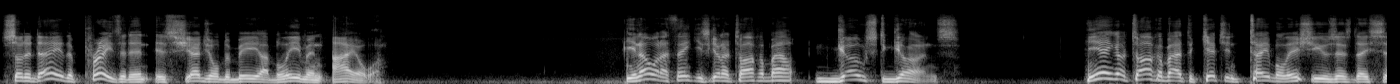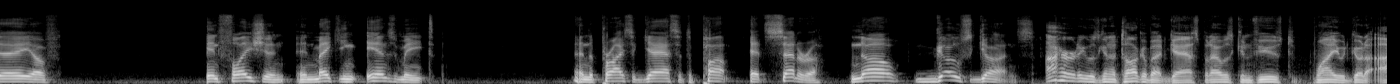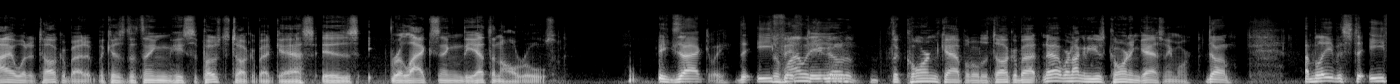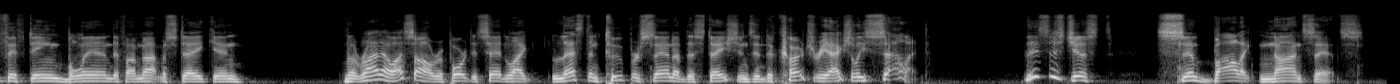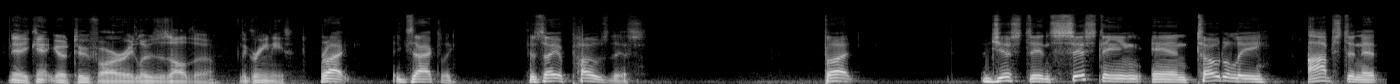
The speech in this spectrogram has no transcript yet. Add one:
So today, the president is scheduled to be, I believe, in Iowa. You know what I think he's going to talk about? Ghost guns. He ain't going to talk about the kitchen table issues, as they say, of inflation and making ends meet and the price of gas at the pump, etc. No ghost guns. I heard he was going to talk about gas, but I was confused why he would go to Iowa to talk about it because the thing he's supposed to talk about gas is relaxing the ethanol rules. Exactly. The E So why would you go to the corn capital to talk about? No, we're not going to use corn and gas anymore. Dumb. I believe it's the E15 blend, if I'm not mistaken. But Rhino, I saw a report that said like less than 2% of the stations in the country actually sell it. This is just symbolic nonsense. Yeah, you can't go too far or he loses all the, the greenies. Right, exactly. Because they oppose this. But just insisting and totally obstinate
